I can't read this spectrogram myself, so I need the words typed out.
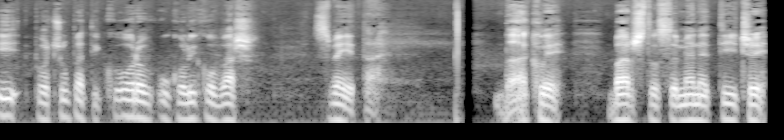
i počupati korov ukoliko baš smeta. Dakle, bar što se mene tiče,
